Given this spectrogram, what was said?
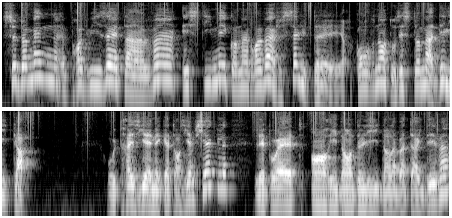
ce domaine produisait un vin estimé comme un breuvage salutaire, convenant aux estomacs délicats. Au XIIIe et XIVe siècle, les poètes Henri d'Andely dans la bataille des vins,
